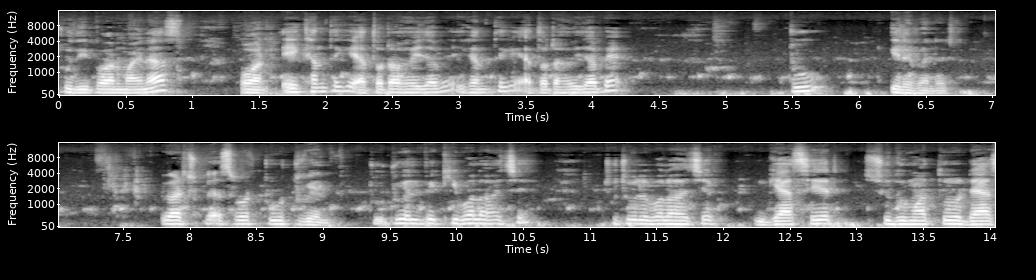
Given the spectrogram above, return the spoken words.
to the power minus one এইখান থেকে এতটা হয়ে যাবে, এখান থেকে এতটা হয়ে যাবে টু ইলেভেনের এবার চলে আসব টু টুয়েলভ টু টুয়েলভে কী বলা হয়েছে? টু টুয়েলভ বলা হয়েছে, গ্যাসের শুধুমাত্র ড্যাশ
